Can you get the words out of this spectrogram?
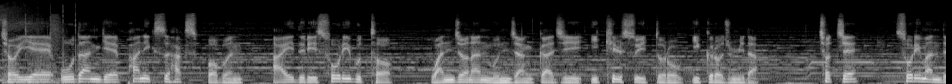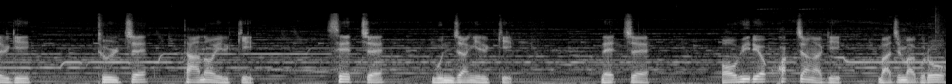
저희의 5단계 파닉스 학습법은 아이들이 소리부터 완전한 문장까지 익힐 수 있도록 이끌어줍니다. 첫째, 소리 만들기. 둘째, 단어 읽기. 셋째, 문장 읽기. 넷째, 어휘력 확장하기. 마지막으로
